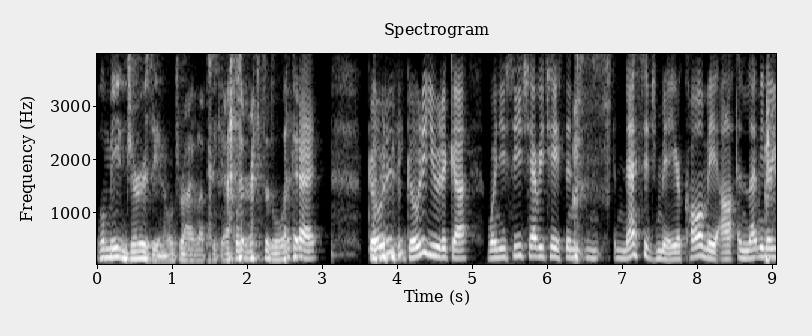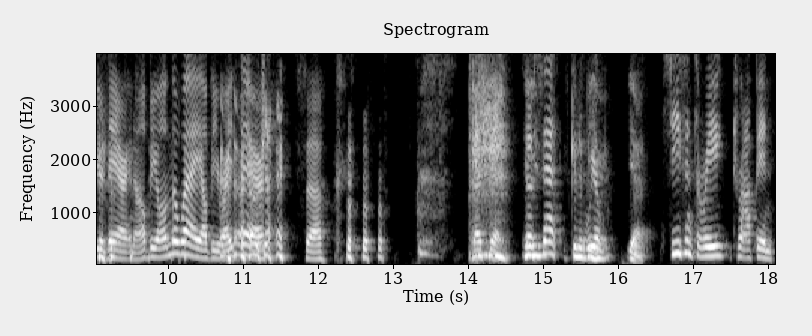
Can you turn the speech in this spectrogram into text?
we'll meet in Jersey and we'll drive up together the rest of the way. Okay. Go to go to Utica. When you see Chevy Chase, then message me or call me uh, and let me know you're there, and I'll be on the way. I'll be right there. okay. So that's it. So Seth, it's going to be yeah. Season three drop in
